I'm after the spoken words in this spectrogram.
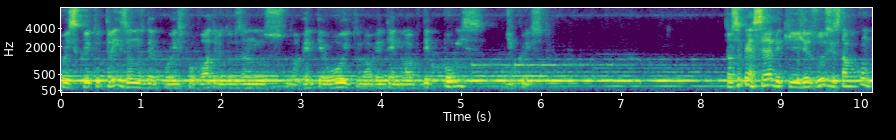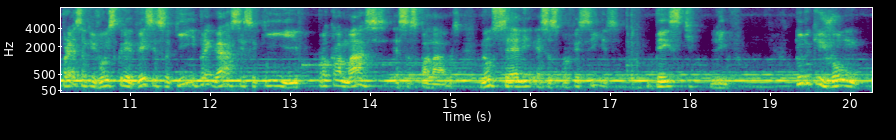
foi escrito três anos depois, por volta dos anos 98, 99, depois de Cristo. Então você percebe que Jesus estava com pressa que João escrevesse isso aqui e pregasse isso aqui e proclamasse essas palavras. Não cele essas profecias deste livro. Tudo que João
